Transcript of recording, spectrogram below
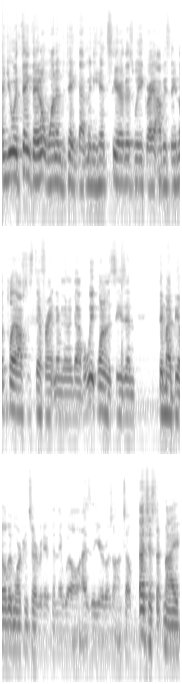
you would think they don't want him to take that many hits here this week, right? Obviously, in the playoffs, it's different and everything like that. But week one of the season, they might be a little bit more conservative than they will as the year goes on. So that's just my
